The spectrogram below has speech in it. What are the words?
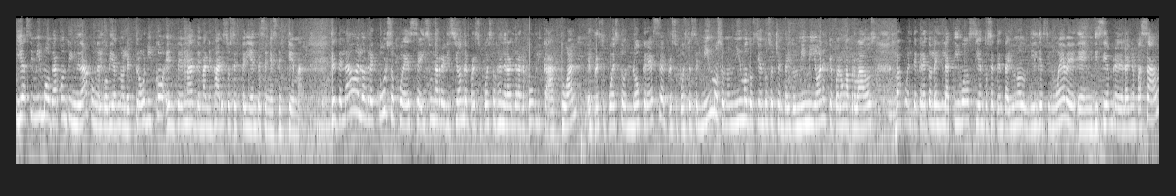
y asimismo dar continuidad con el gobierno electrónico en temas de manejar esos expedientes en este esquema. Desde el lado de los recursos, pues se hizo una revisión del presupuesto general de la República actual. El presupuesto no crece, el presupuesto es el mismo, son los mismos 282 mil millones que fueron aprobados bajo el decreto legislativo 171-2019 en diciembre del año pasado.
